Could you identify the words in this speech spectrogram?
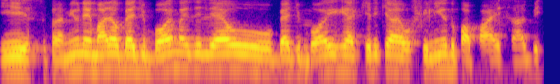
Isso, para mim o Neymar é o bad boy, mas ele é o bad boy, é aquele que é o filhinho do papai, sabe?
